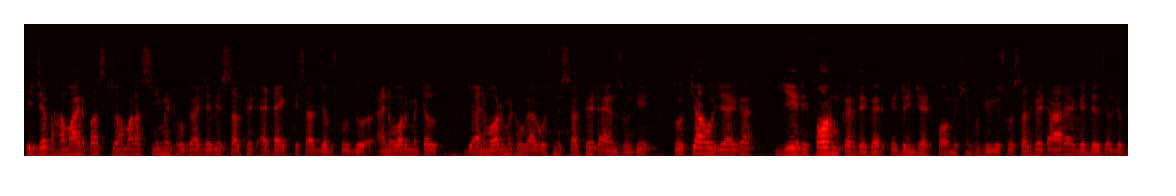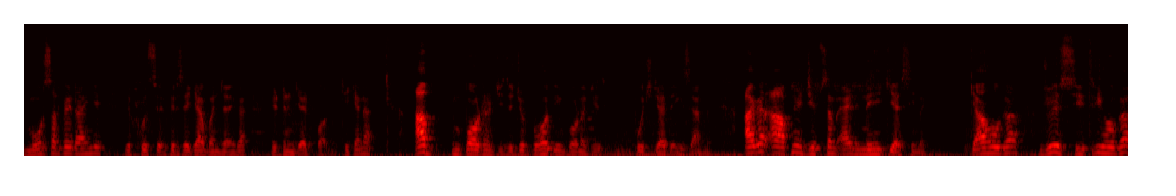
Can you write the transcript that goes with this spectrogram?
कि जब हमारे पास जो हमारा सीमेंट होगा, जब ये सल्फेट अटैक के साथ जब उसको जो एनवायरमेंटल जो एनवायरमेंट होगा, अगर उसमें सल्फेट आयन्स होगी तो क्या हो जाएगा? ये रिफॉर्म कर देगा इट्रिनजाइट फॉर्मेशन को, क्योंकि उसको सल्फेट आ रहा है विद रिज़ल्ट जब मोर सल्फेट आएँगे, ये खुद से फिर से क्या बन जाएगा? इट्रिंजाइट फॉर्म ठीक है ना? अब इंपॉर्टेंट चीज़, जो बहुत इंपॉर्टेंट चीज़ पूछी जाती है एग्ज़ाम में। अगर आपने जिप्सम ऐड नहीं किया सीमेंट में क्या होगा? जो ये सी थ्री होगा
